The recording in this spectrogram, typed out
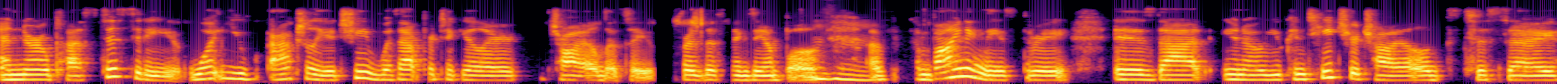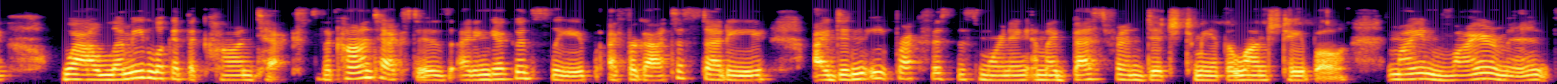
and neuroplasticity what you actually achieve with that particular child, let's say for this example mm-hmm. of combining these three, is that you know you can teach your child to say, wow, let me look at the context. The context is I didn't get good sleep. I forgot to study. I didn't eat breakfast this morning, and my best friend ditched me at the lunch table. My environment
